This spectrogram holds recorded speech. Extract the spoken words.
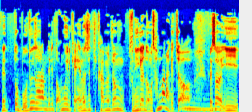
근데 또 모든 사람들이 너무 이렇게 에너지틱하면 좀 분위기가 너무 산만하겠죠. 그래서 이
